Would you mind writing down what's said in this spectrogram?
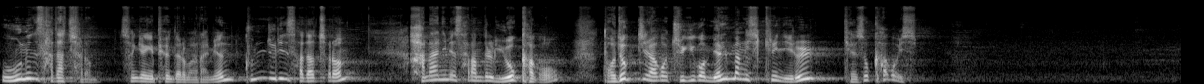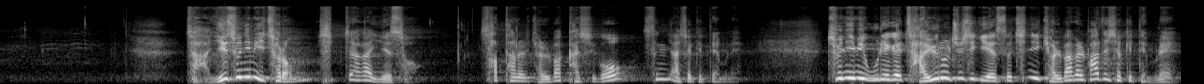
우는 사자처럼 성경의 표현대로 말하면 굶주린 사자처럼 하나님의 사람들을 유혹하고 도적질하고 죽이고 멸망시키는 일을 계속하고 있습니다. 자, 예수님이 이처럼 십자가에서 사탄을 결박하시고 승리하셨기 때문에 주님이 우리에게 자유를 주시기 위해서 친히 결박을 받으셨기 때문에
